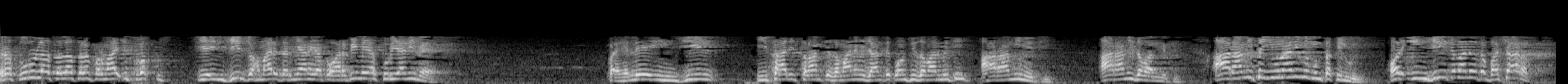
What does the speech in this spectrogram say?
رسول اللہ صلی اللہ علیہ وسلم فرمائے اس وقت یہ انجیل جو ہمارے درمیان ہے، یا تو عربی میں یا سریانی میں پہلے انجیل عیسا علیہ السلام کے زمانے میں جانتے کون سی زبان میں تھی؟ آرامی میں تھی۔ آرامی زبان میں تھی۔ آرامی سے یونانی میں منتقل ہوئی۔ اور انجیل کے معنی تو بشارت۔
